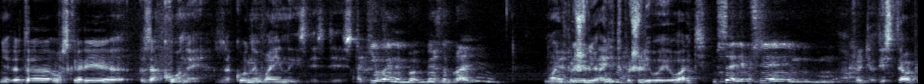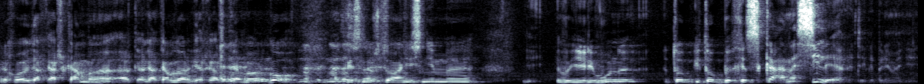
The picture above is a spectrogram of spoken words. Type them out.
Нет, это скорее законы, законы войны здесь действуют. Какие войны? Между братьями? Ну, они пришли, они пришли воевать. Ну, они пришли... Ну, что делать? Если там приходит Ахашкам, Ахашкам Ларгер, Ахашкам Варго, написано, что они с ним э, в Еревун, то, и то БХСК, насилие хотели применить.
